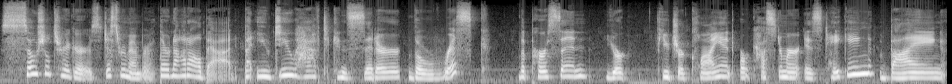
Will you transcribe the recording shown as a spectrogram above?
Social triggers, just remember, they're not all bad, but you do have to consider the risk the person, your future client or customer is taking buying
